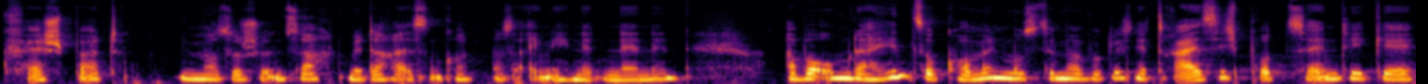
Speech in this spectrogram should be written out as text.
gefespert, wie man so schön sagt. Mittagessen konnte man es eigentlich nicht nennen. Aber um da hinzukommen, musste man wirklich eine 30-prozentige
